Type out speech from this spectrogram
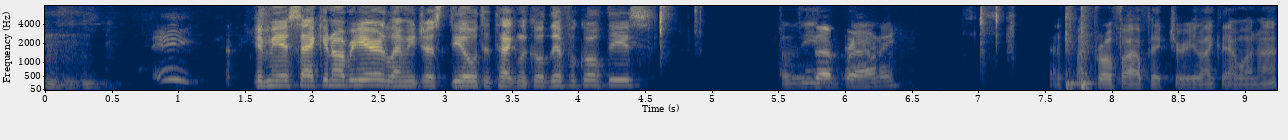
give me a second over here. Let me just deal with the technical difficulties. Of is the, that brownie? that's my profile picture. You like that one, huh?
